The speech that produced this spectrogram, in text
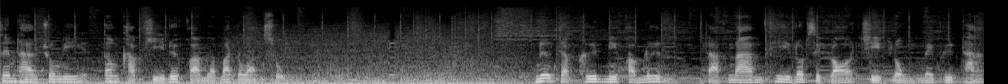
เส้นทางช่วงนี้ต้องขับขี่ด้วยความระมัดระวังสูง เนื่องจากพื้นมีความลื่นจากน้ำที่รถสิบล้อฉีดลงในพื้นทาง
